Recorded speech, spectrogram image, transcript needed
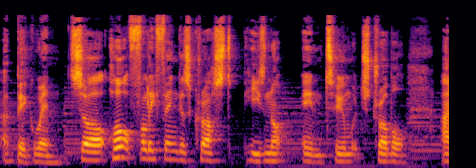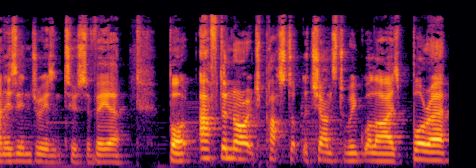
a big win. So hopefully, fingers crossed, he's not in too much trouble and his injury isn't too severe. But after Norwich passed up the chance to equalise, Boro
